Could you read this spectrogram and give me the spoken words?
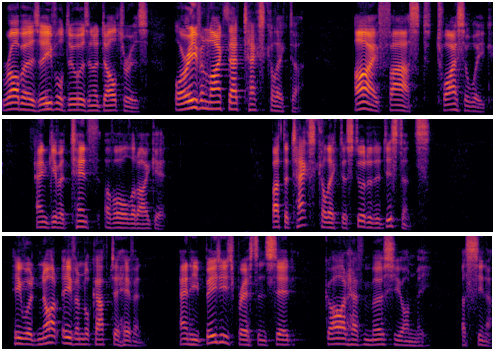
robbers, evildoers, and adulterers, or even like that tax collector. I fast twice a week and give a tenth of all that I get. But the tax collector stood at a distance he would not even look up to heaven. And he beat his breast and said, God, have mercy on me, a sinner.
